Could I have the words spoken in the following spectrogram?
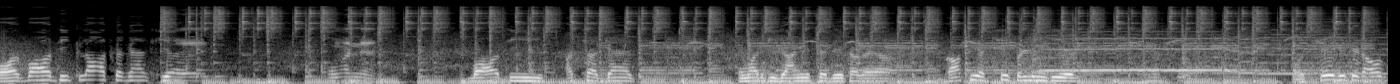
और बहुत ही क्लास का कैच किया है। उमर ने बहुत ही अच्छा कैच उमर की जानी से देखा गया। काफ़ी अच्छी फील्डिंग की है। और छः विकेट आउट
